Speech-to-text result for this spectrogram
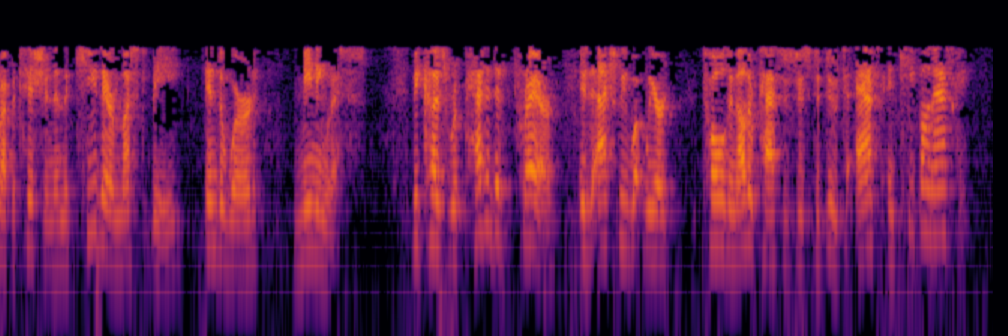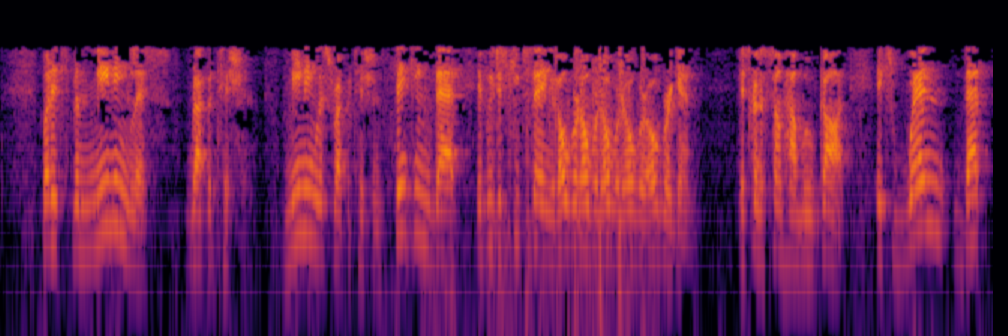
repetition? And the key there must be in the word meaningless because repetitive prayer is actually what we are told in other passages to do, to ask and keep on asking. But it's the meaningless repetition, meaningless repetition, thinking that if we just keep saying it over and over and over and over and over again, it's going to somehow move God. It's when that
